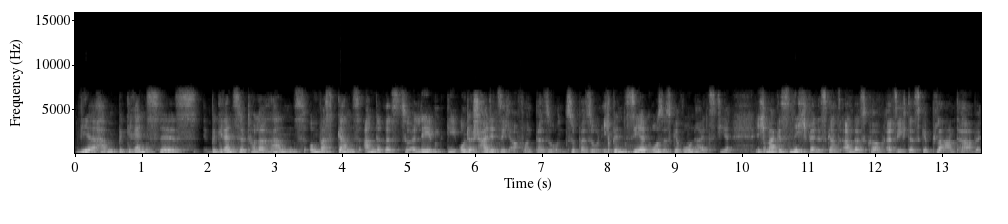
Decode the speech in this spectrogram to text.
wir haben begrenztes, begrenzte Toleranz, um was ganz anderes zu erleben. Die unterscheidet sich auch von Person zu Person. Ich bin ein sehr großes Gewohnheitstier. Ich mag es nicht, wenn es ganz anders kommt, als ich das geplant habe.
